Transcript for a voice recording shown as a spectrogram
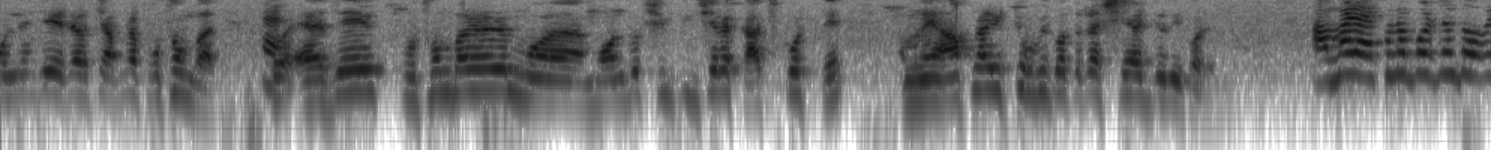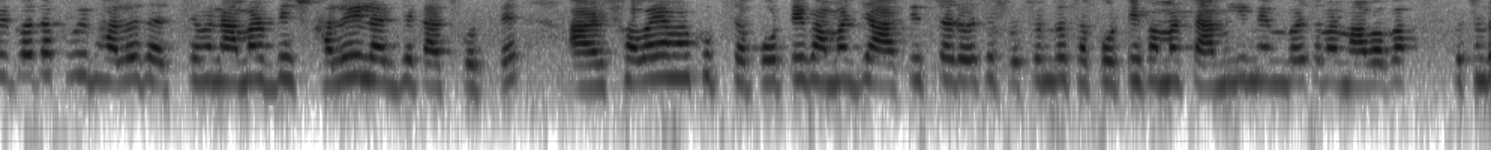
বললেন যে এটা হচ্ছে আপনার প্রথমবার। তো হ্যাঁ। অ্যাজ এ প্রথমবারের মণ্ডপ শিল্পী হিসেবে কাজ করতে মানে আপনার একটু অভিজ্ঞতাটা শেয়ার যদি করেন। আমার এখনও পর্যন্ত অভিজ্ঞতা খুবই ভালো যাচ্ছে মানে আমার বেশ ভালোই লাগছে কাজ করতে। আর সবাই আমার খুব সাপোর্টিভ আমার যে আর্টিস্টরা রয়েছে প্রচণ্ড সাপোর্টিভ আমার ফ্যামিলি মেম্বার্স আমার মা বাবা প্রচণ্ড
